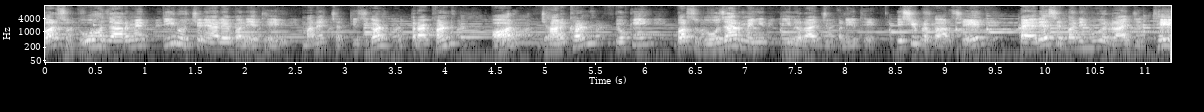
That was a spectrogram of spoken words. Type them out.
वर्ष 2000 में तीन उच्च न्यायालय बने थे, माने छत्तीसगढ़, उत्तराखंड और झारखंड, क्योंकि वर्ष 2000 में ही तीन राज्य बने थे। इसी प्रकार से पहले से बने हुए राज्य थे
